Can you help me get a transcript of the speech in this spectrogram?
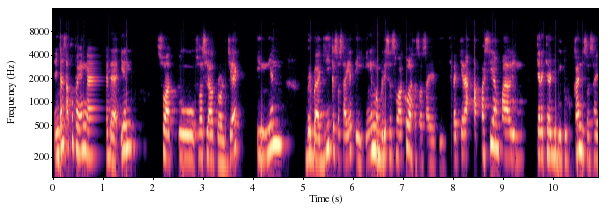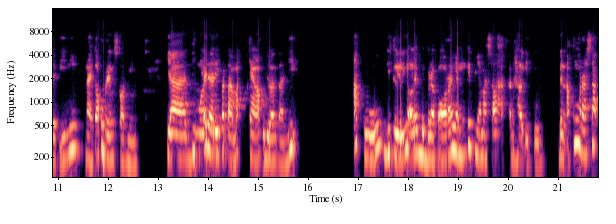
yang jelas aku pengen ngadain suatu social project, ingin berbagi ke society, ingin memberi sesuatu lah ke society. Kira-kira apa sih yang paling kira-kira dibutuhkan di society ini? Nah, itu aku brainstorming. Ya, dimulai dari pertama, yang aku bilang tadi, aku dikelilingi oleh beberapa orang yang mungkin punya masalah akan hal itu. Dan aku ngerasa,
